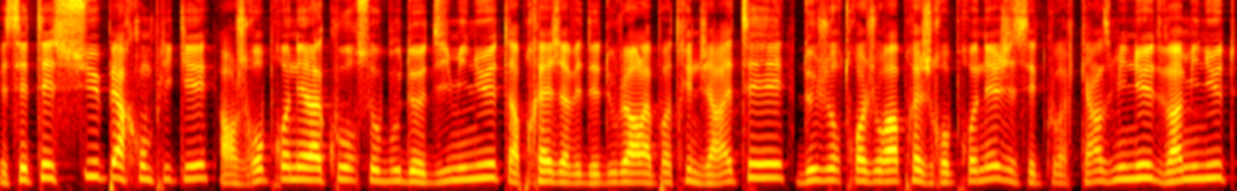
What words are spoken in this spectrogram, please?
mais c'était super compliqué. Alors je reprenais la course au bout de 10 minutes, après j'avais des douleurs à la poitrine, arrêté. Deux jours, trois jours après, je reprenais, j'essayais de courir 15 minutes, 20 minutes,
